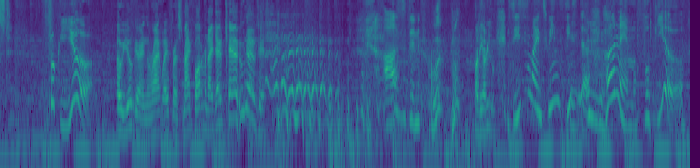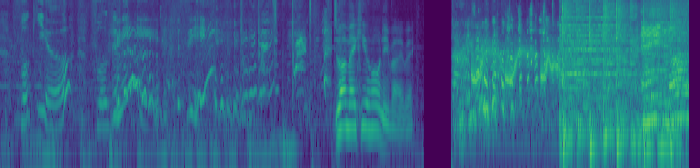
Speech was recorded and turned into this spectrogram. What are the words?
Fast. Fuck you. Oh, you're going the right way for a smack bottom, and I don't care who knows it. Austin, Oddy, oddy. this is my twin sister. Her name, fuck you. Fuck you. Fuck me. See? Do I make you horny, baby? Ain't no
